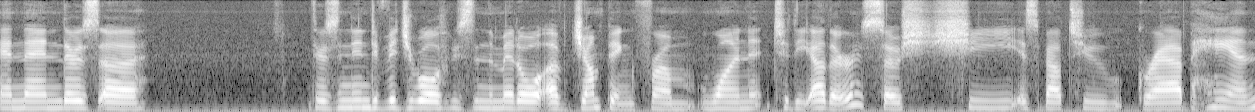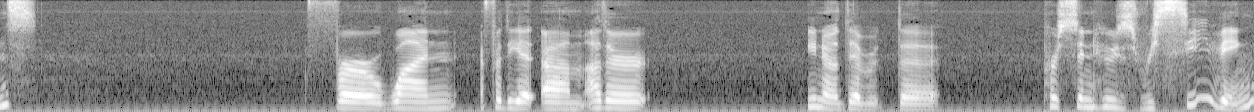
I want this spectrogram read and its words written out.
And then there's a there's an individual who's in the middle of jumping from one to the other. So she is about to grab hands for one, for the um, other, you know, the the person who's receiving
